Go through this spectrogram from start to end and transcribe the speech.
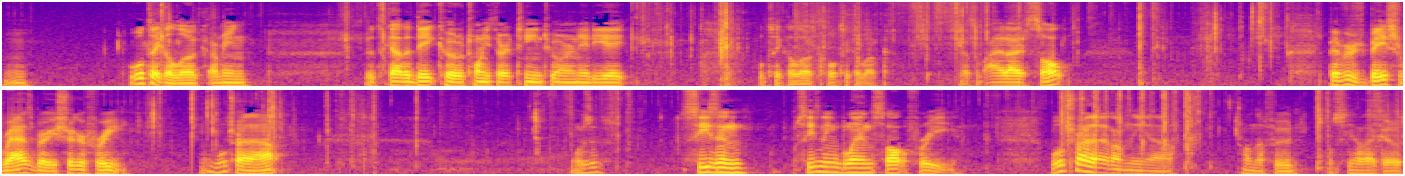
Hmm. We'll take a look. I mean, it's got a date code of 2013, 288. We'll take a look. We'll take a look. Got some iodized salt. Beverage based raspberry, sugar free. We'll try that out. What is this? Season seasoning blend, salt free. We'll try that on the uh, on the food. We'll see how that goes.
